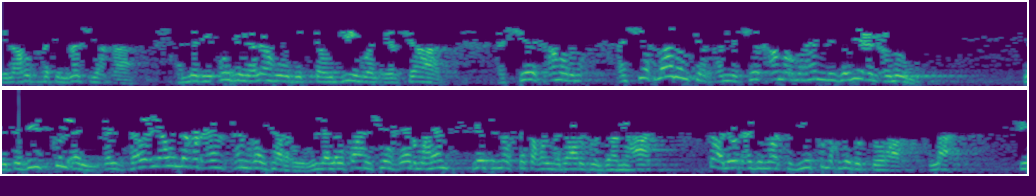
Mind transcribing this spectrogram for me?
إلى رتبة المشيخة. الذي أذن له بالتوجيه والإرشاد. الشيخ أمر الشيخ لا ننكر أن الشيخ أمر مهم لجميع العلوم. لتدريس كل علم علم شرعي أو علم غير شرعي ولا لو كان الشيخ غير مهم ليش الناس فتحوا المدارس والجامعات. قالوا في بيوتكم اخذوا دكتوراه لا. في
